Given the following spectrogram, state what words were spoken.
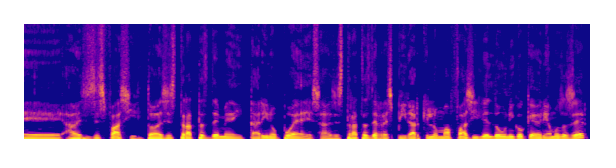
Eh, a veces es fácil, a veces tratas de meditar y no puedes, a veces tratas de respirar, que es lo más fácil es lo único que deberíamos hacer,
